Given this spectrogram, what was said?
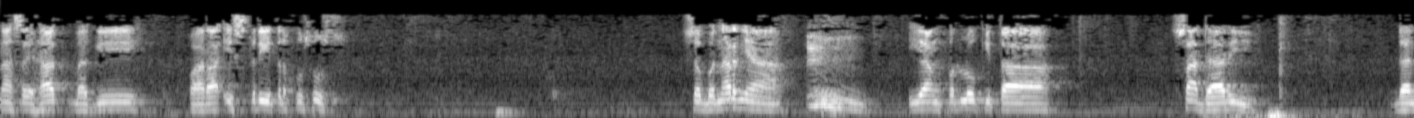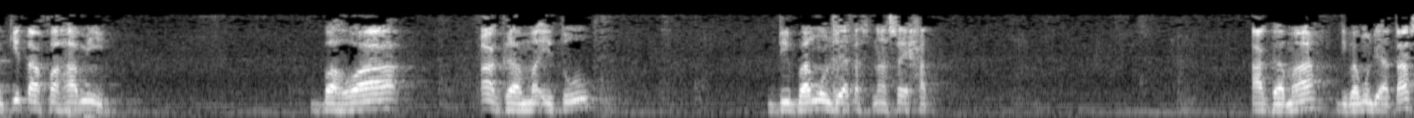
Nasihat bagi para istri terkhusus sebenarnya yang perlu kita sadari dan kita fahami bahwa agama itu dibangun di atas nasihat. Agama dibangun di atas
